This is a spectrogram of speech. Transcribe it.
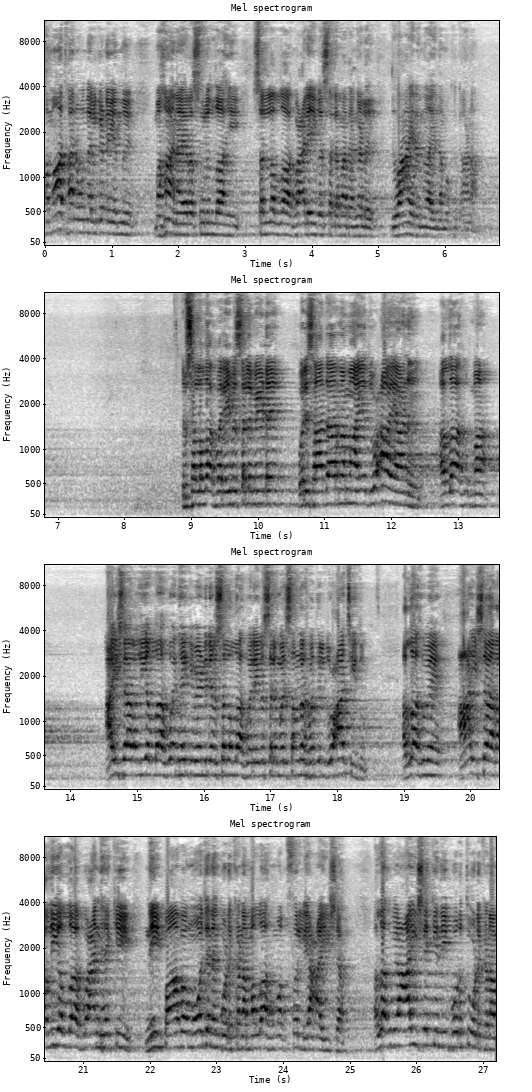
സമാധാനവും നൽകണേ എന്ന് മഹാനായ റസൂലുള്ളാഹി സല്ലല്ലാഹു അലൈഹി വസല്ലമ തങ്ങൾ ദ്വായിരുന്നതായി നമുക്ക് കാണാം. സല്ലല്ലാഹു അലൈഹി വസല്ലമയുടെ ഒരു സാധാരണമായ ദുആയാണ് അല്ലാഹുമ്മ ആയിഷ റളിയല്ലാഹു അൻഹയ്ക്ക് വേണ്ടി നബി സല്ലല്ലാഹു അലൈഹി വസല്ലം ഒരു സന്ദർഭത്തിൽ ദുആ ചെയ്തു. അല്ലാഹുവേ ആയിഷ റളിയല്ലാഹു അൻഹയ്ക്ക് നീ പാപമോചനം കൊടുക്കണം. അള്ളാഹു മഗ്ഫിർ ലി ആയിഷ അല്ലാഹുവേ ആയിഷയ്ക്ക് നീ പുറത്തു കൊടുക്കണം.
